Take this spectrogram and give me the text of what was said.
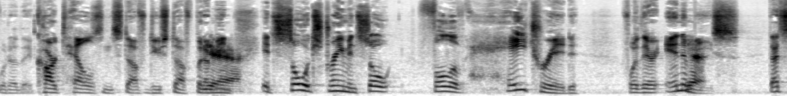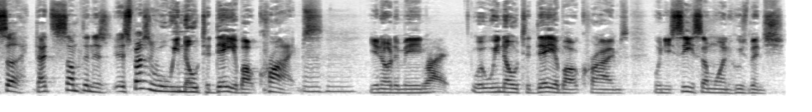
what are the cartels and stuff do stuff, but I mean it's so extreme and so full of hatred for their enemies. That's uh, that's something, is, especially what we know today about crimes. You know what I mean? Right. What we know today about crimes, when you see someone who's been sh-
